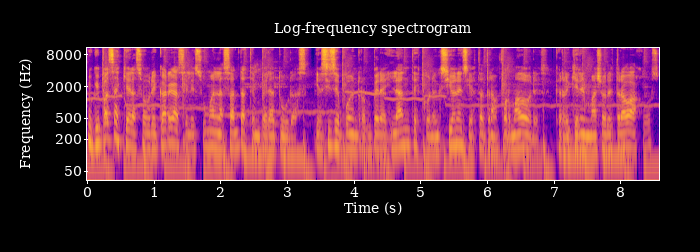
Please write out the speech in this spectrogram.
Lo que pasa es que a la sobrecarga se le suman las altas temperaturas, y así se pueden romper aislantes, conexiones y hasta transformadores, que requieren mayores trabajos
